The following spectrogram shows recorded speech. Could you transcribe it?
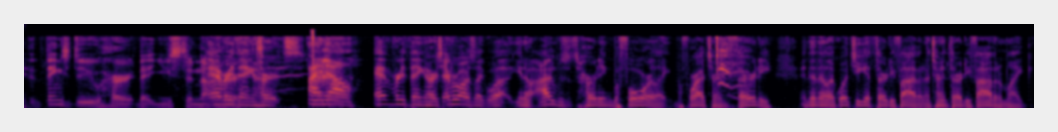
pool. it, things do hurt that used to not. Everything hurt. hurts. I know. Everything hurts. Everyone was like, "Well, you know, I was hurting before, like before I turned 30." And then they're like, "Wait till you get 35?" And I turned 35, and I'm like,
